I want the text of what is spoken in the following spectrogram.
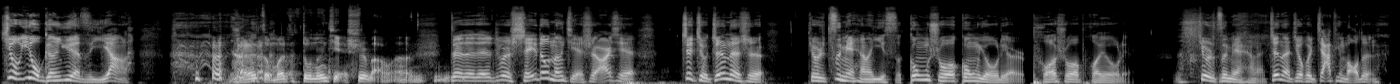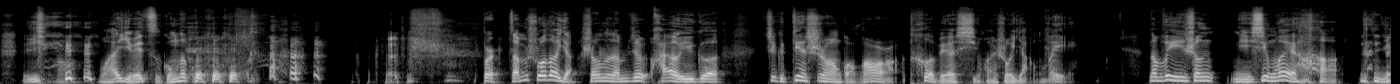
就又跟月子一样了。反正怎么都能解释吧。啊，对对对，就是谁都能解释，而且这就真的是就是字面上的意思，公说公有理儿，婆说婆有理儿，就是字面上的，真的就会家庭矛盾。哦我还以为子宫的。不是，咱们说到养生呢，咱们就还有一个这个电视上广告啊，特别喜欢说养胃。那魏医生，你姓魏哈？那你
